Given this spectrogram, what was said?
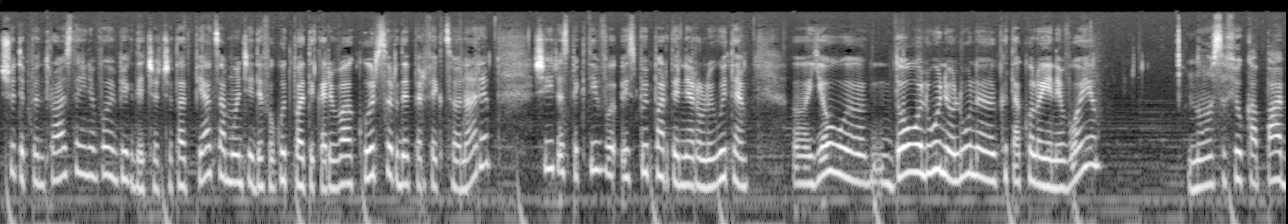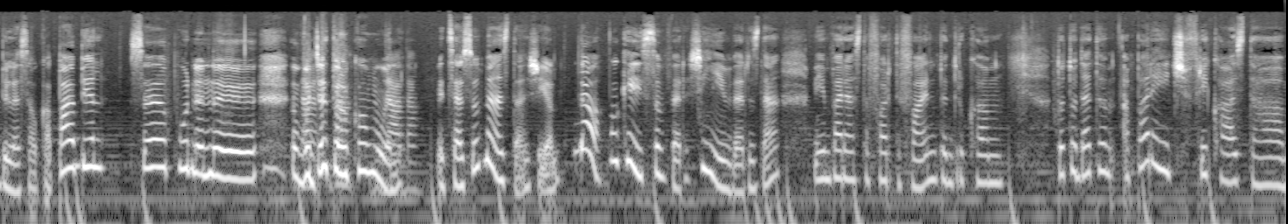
Și uite, pentru asta e nevoie un pic de cercetat piața muncii, de făcut poate careva cursuri de perfecționare și respectiv îi spui partenerului, uite, uh, eu două luni, o lună, cât acolo e nevoie, nu o să fiu capabilă sau capabil să pun în, în da, bugetul da, comun. Da, da. Îți asumi asta? Și el, da, ok, super. Și invers, da? Mie îmi pare asta foarte fain pentru că totodată apare aici frica asta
